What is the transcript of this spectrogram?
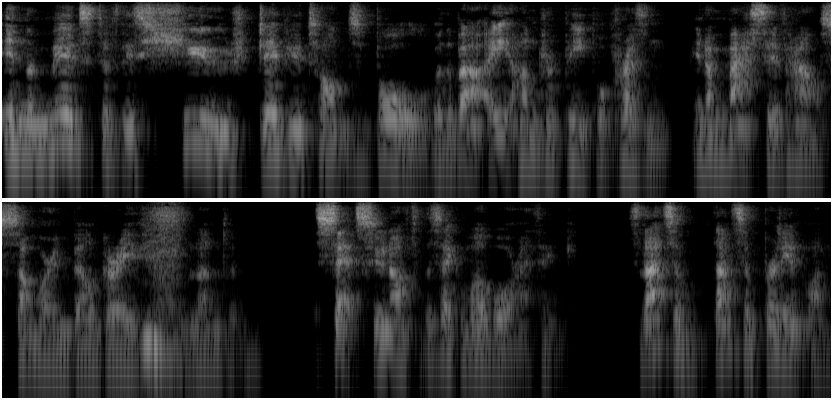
in the midst of this huge debutante's ball with about 800 people present in a massive house somewhere in Belgravia in London, set soon after the Second World War, I think. So that's a that's a brilliant one.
